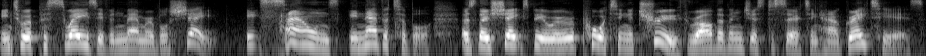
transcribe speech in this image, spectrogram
into a persuasive and memorable shape. It sounds inevitable, as though Shakespeare were reporting a truth rather than just asserting how great he is.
